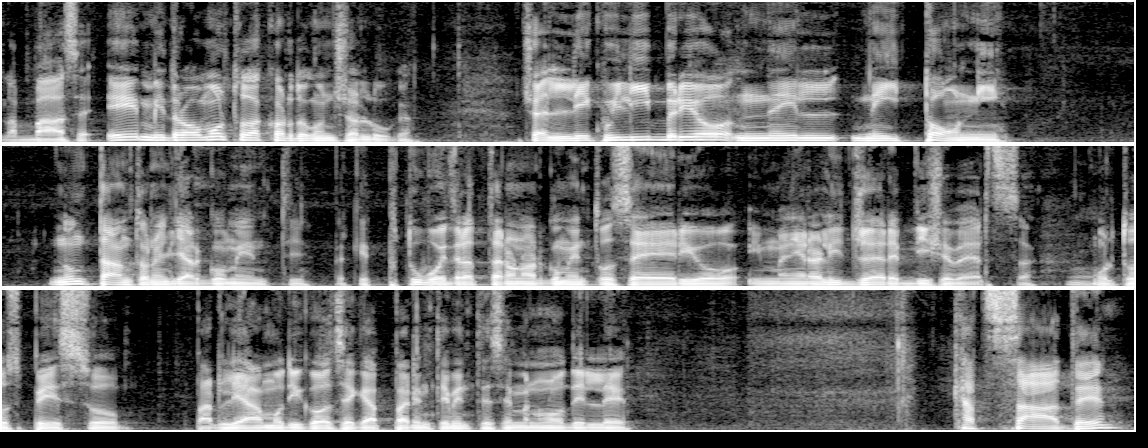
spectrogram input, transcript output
la base. E mi trovo molto d'accordo con Gianluca. Cioè, l'equilibrio nel- nei toni non tanto negli argomenti, perché tu puoi trattare un argomento serio in maniera leggera e viceversa. Molto spesso parliamo di cose che apparentemente sembrano delle cazzate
